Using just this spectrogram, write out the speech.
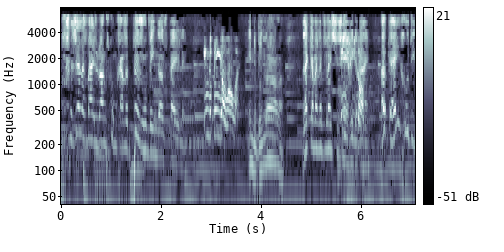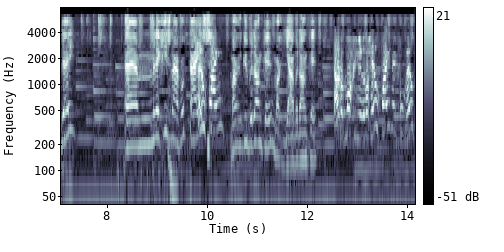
gezellig bij u langskom. Gaan we puzzelbingo spelen. In de bingohallen. In de bingohallen. Lekker met een flesje sherry erbij. Oké, goed idee. Ehm meneer Griesnavel, Thijs. Heel fijn. Mag ik u bedanken? Mag ik jou bedanken? Nou, dat mag u. Dat was heel fijn. Ik vond het heel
